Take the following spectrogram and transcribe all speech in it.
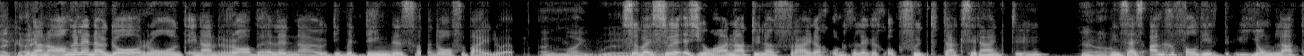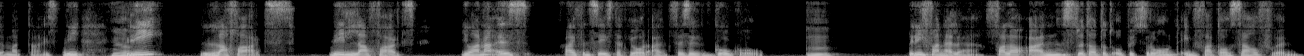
Okay. En dan hang hulle nou daar rond en dan rob hulle nou die bediendes wat daar verbyloop. Oh my word. So by so is Johanna toe nou Vrydag ongelukkig op voet taxi rank toe ja. en sy's aangeval deur drie jong latte Matthys. Drie Ja. drie lafards. Drie lafards. Johanna is 65 jaar oud. Sy's 'n goggle. Mm. Drie van hulle val haar aan, stoot haar tot op die grond en vat haar selfoon.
